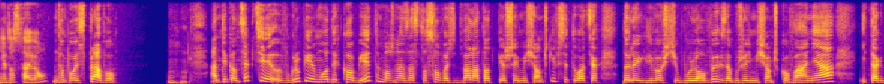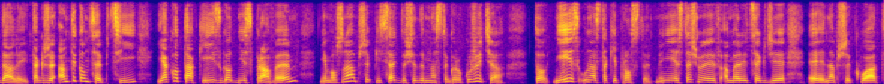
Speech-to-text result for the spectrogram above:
Nie dostają? no bo jest prawo. Mhm. Antykoncepcję w grupie młodych kobiet można zastosować dwa lata od pierwszej miesiączki w sytuacjach dolegliwości bólowych, zaburzeń miesiączkowania i tak dalej. Także antykoncepcji jako takiej zgodnie z prawem nie można przepisać do 17 roku życia. To nie jest u nas takie proste. My nie jesteśmy w Ameryce, gdzie e, na przykład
